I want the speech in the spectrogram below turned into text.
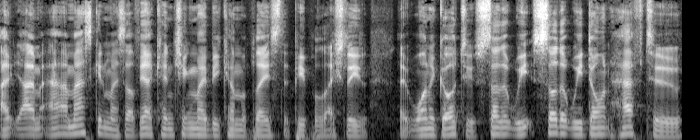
I, I'm I'm asking myself, yeah, can Chiang Mai become a place that people actually want to go to, so that we so that we don't have to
